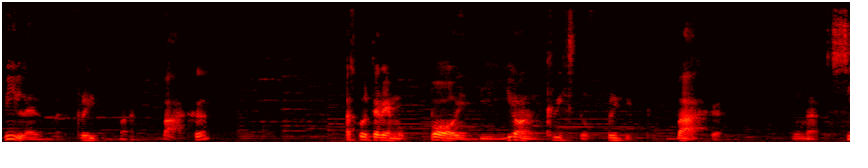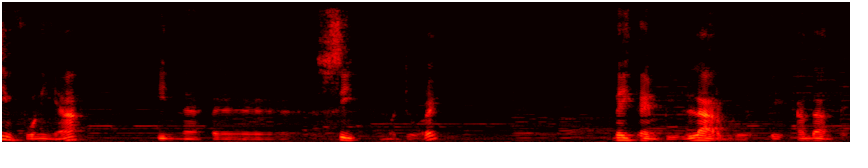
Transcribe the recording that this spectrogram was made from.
Wilhelm Friedmann Bach. Ascolteremo poi di Johann Christoph Friedrich Bach una sinfonia in eh, Si maggiore nei tempi largo e andante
